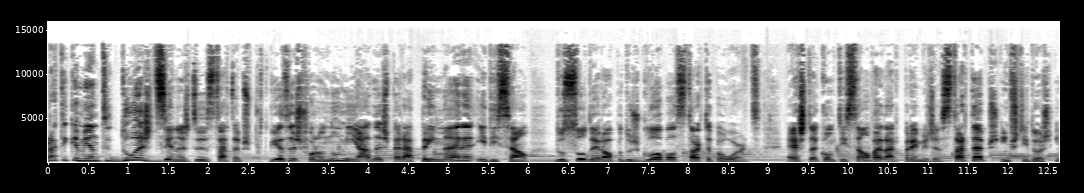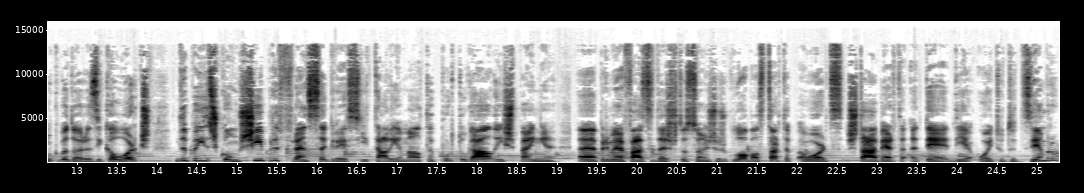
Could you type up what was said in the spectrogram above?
Praticamente duas dezenas de startups portuguesas foram nomeadas para a primeira edição do sul da Europa dos Global Startup Awards. Esta competição vai dar prémios a startups, investidores, incubadoras e coworks de países como Chipre, França, Grécia, Itália, Malta, Portugal e Espanha. A primeira fase das votações dos Global Startup Awards está aberta até dia 8 de dezembro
